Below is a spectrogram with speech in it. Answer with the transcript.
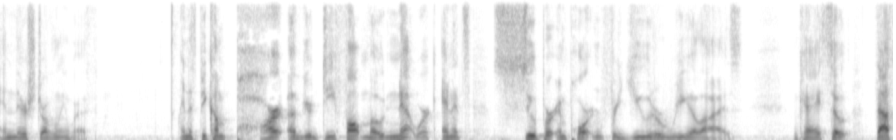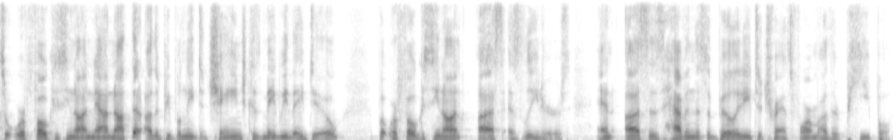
and they're struggling with and it's become part of your default mode network and it's super important for you to realize okay? So that's what we're focusing on now. Not that other people need to change because maybe they do but we're focusing on us as leaders and us as having this ability to transform other people.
